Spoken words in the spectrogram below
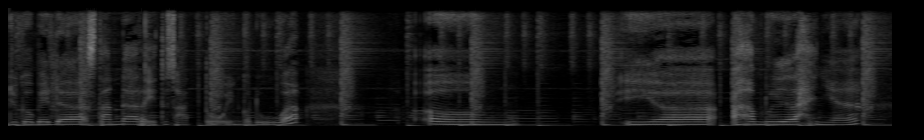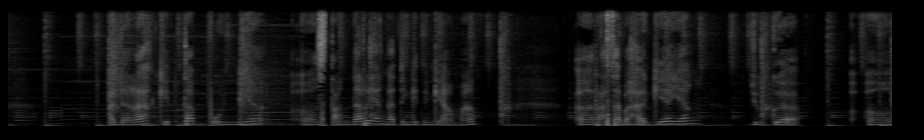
juga beda standar itu satu. Yang kedua um, ya alhamdulillahnya adalah kita punya uh, standar yang gak tinggi-tinggi amat uh, rasa bahagia yang juga uh,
